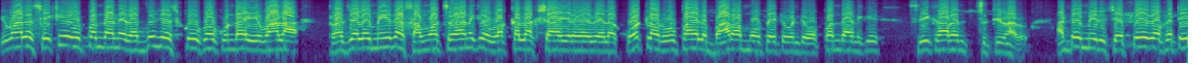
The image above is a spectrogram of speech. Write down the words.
ఇవాళ సెకి ఒప్పందాన్ని రద్దు చేసుకోకోకుండా ఇవాళ ప్రజల మీద సంవత్సరానికి ఒక్క లక్ష ఇరవై వేల కోట్ల రూపాయల భారం మోపేటువంటి ఒప్పందానికి శ్రీకారం చుట్టినారు. అంటే మీరు చెప్పేది ఒకటి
